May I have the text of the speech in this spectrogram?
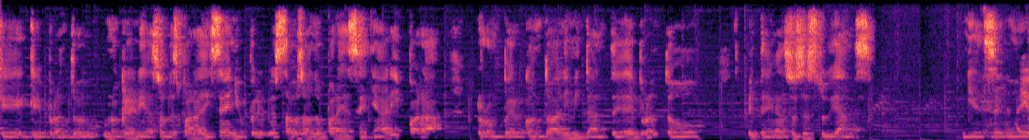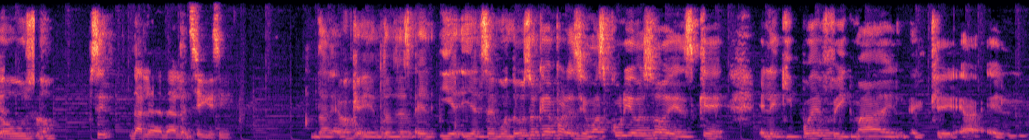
que, pronto uno creería solo es para diseño, pero lo está usando para enseñar y para romper con toda limitante de pronto que tengan sus estudiantes. Y el segundo uso, sí. Dale, dale, dale, sigue, sigue. Dale, ok, entonces, y, el segundo uso que me pareció más curioso es que el equipo de Figma, el, que, el,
